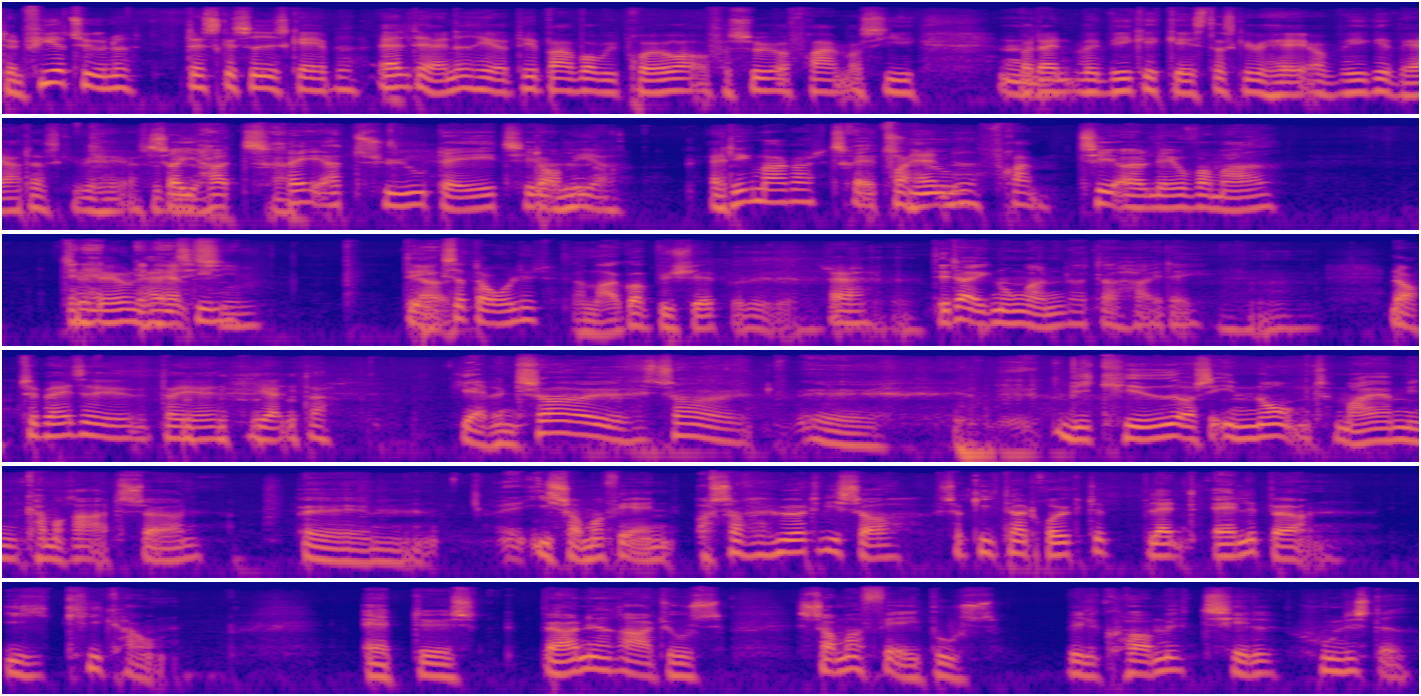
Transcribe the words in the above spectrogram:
Den 24. det skal sidde i skabet. Alt det andet her, det er bare, hvor vi prøver at forsøge frem og sige, mm. hvordan, hvilke gæster skal vi have, og hvilke værter skal vi have. Og så, Så I har 23 dage til Dommer. at, Er det ikke meget godt? 23. Forhandlet frem til at lave hvor meget? til at lave en, halv time. Det er Ja. ikke så dårligt. Der er meget godt budget på det der. synes Ja. jeg. Det er der ikke nogen andre, der har i dag. Nå, tilbage til, da jeg hjalp dig. Jamen, så, øh, så øh, vi kedede os enormt, mig og min kammerat Søren, øh, i sommerferien. Og så hørte vi så, så gik der et rygte blandt alle børn i Kikhavn, at øh, børneradios sommerferiebus ville komme til Hundested.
